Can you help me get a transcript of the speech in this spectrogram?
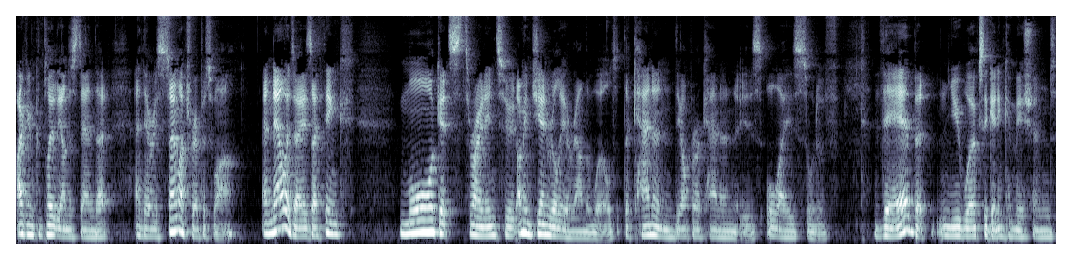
I can completely understand that. And there is so much repertoire. And nowadays, I think more gets thrown into, I mean, generally around the world, the canon, the opera canon is always sort of there, but new works are getting commissioned.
